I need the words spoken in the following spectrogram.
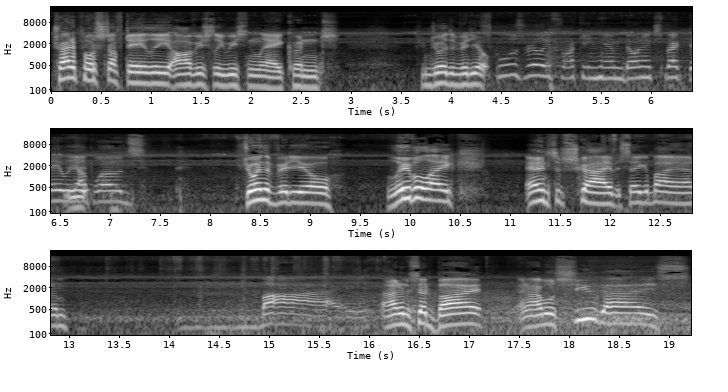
Try to post stuff daily. Obviously, recently I couldn't. Enjoyed the video, School's really fucking him. Don't expect daily Yeah. uploads. join the video, leave a like, and subscribe. Say goodbye, Adam. Bye. Adam said bye, and I will see you guys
